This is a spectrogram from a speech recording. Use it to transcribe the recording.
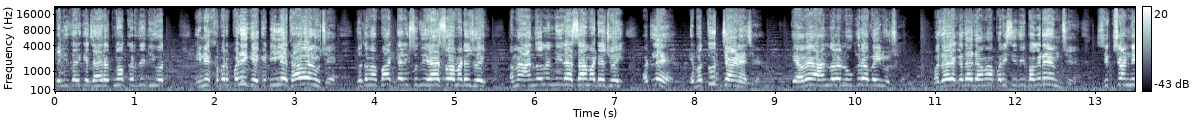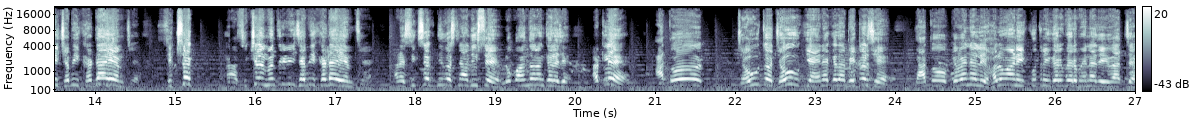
પહેલી તારીખે જાહેરાત ન કરી દીધી હોત. એને ખબર પડી ગઈ કે ડીલે થવાનું છે. તો તમે પાંચ તારીખ સુધી રાહ શા માટે જોઈ, તમે આંદોલનની રાહ શા માટે જોઈ? એટલે એ બધું જ જાણે છે કે હવે આંદોલન ઉગ્ર બન્યું છે. વધારે કદાચ આમાં પરિસ્થિતિ બગડે એમ છે. શિક્ષણની છબી ખડાય એમ છે. શિક્ષક હા, શિક્ષણ મંત્રીની છબી ખડાય એમ છે. અને શિક્ષક દિવસના દિવસે લોકો આંદોલન કરે છે. એટલે આ તો જવું તો જવું ક્યાં એના કરતા બેટર છે. આ તો કહેવાય ને હલવાણી કૂતરી ગરબેર એના જેવી વાત છે.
